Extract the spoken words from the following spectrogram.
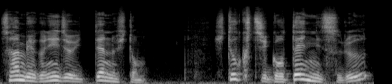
321点の人も。一口5点にする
